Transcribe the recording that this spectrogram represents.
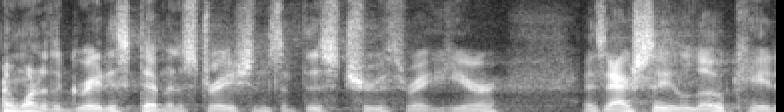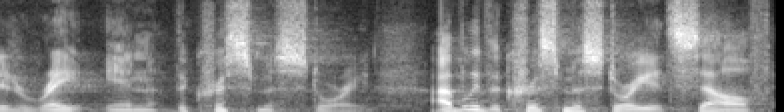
and one of the greatest demonstrations of this truth right here is actually located right in the Christmas story. I believe the Christmas story itself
